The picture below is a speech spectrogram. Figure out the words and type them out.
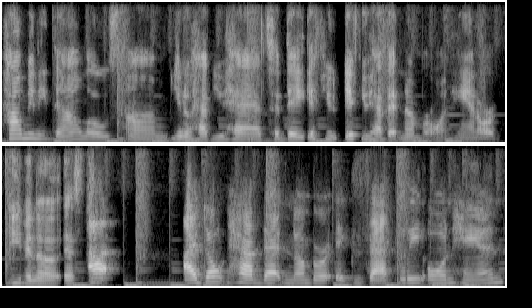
how many downloads um you know have you had to date if you if you have that number on hand or even a estimate I, I don't have that number exactly on hand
